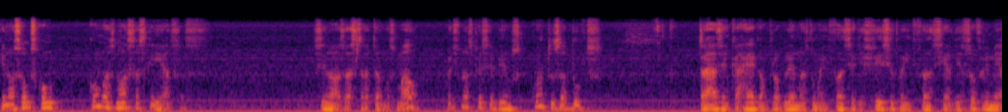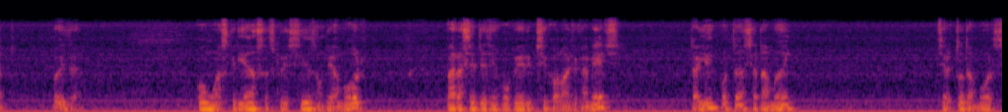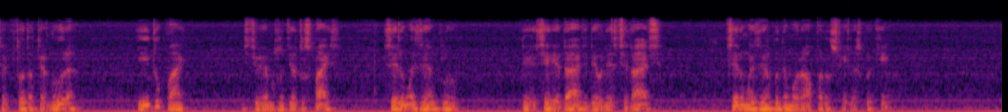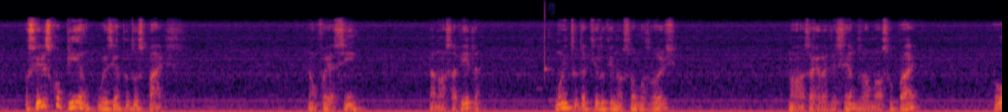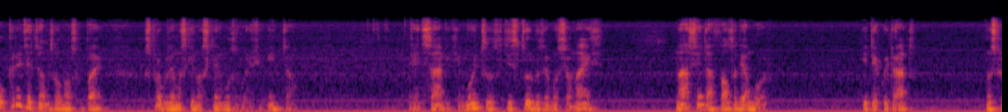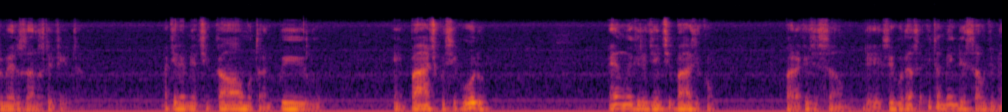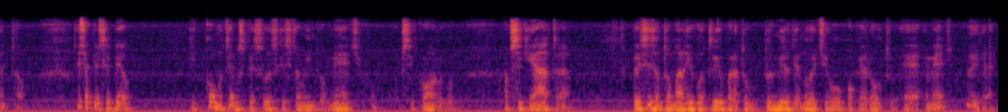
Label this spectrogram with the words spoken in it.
que nós somos como, como as nossas crianças se nós as tratamos mal, hoje nós percebemos quantos adultos trazem, carregam problemas de uma infância difícil, de uma infância de sofrimento. Pois é. Como as crianças precisam de amor para se desenvolverem psicologicamente, daí a importância da mãe ser todo amor, ser toda ternura, e do pai. Estivemos no Dia dos Pais, ser um exemplo de seriedade, de honestidade, ser um exemplo de moral para os filhos. Por quê? Os filhos copiam o exemplo dos pais. Não foi assim na nossa vida? Muito daquilo que nós somos hoje, nós agradecemos ao nosso pai ou acreditamos ao nosso pai os problemas que nós temos hoje. Então, a gente sabe que muitos distúrbios emocionais nascem da falta de amor e de cuidado nos primeiros anos de vida. Aquele ambiente calmo, tranquilo, empático e seguro é um ingrediente básico para a aquisição de segurança e também de saúde mental. Você já percebeu que como temos pessoas que estão indo ao médico, ao psicólogo, ao psiquiatra, precisam tomar Rivotril para dormir de noite ou qualquer outro é, remédio? Pois é.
